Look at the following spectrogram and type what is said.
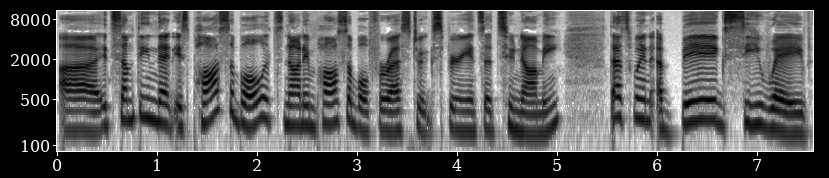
Uh, it's something that is possible. It's not impossible for us to experience a tsunami. That's when a big sea wave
